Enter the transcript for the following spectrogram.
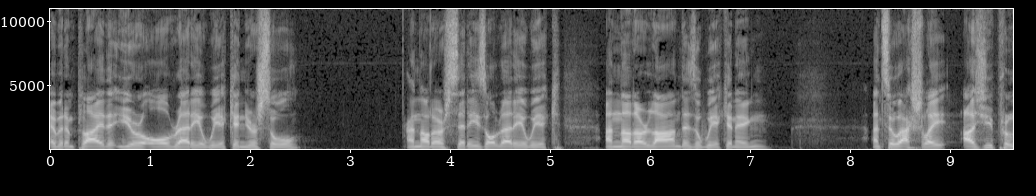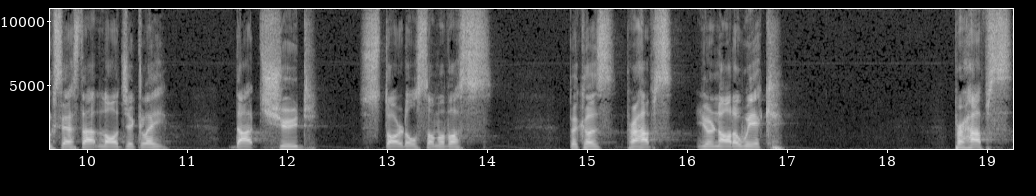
It would imply that you're already awake in your soul and that our city is already awake and that our land is awakening. And so actually as you process that logically that should startle some of us because perhaps you're not awake. Perhaps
